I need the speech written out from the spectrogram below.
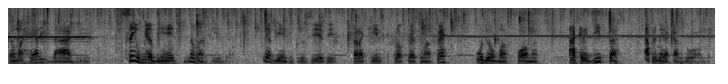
é uma realidade. Sem o meio ambiente não há vida. Meio ambiente, inclusive, para aqueles que professam a fé ou de alguma forma acredita a primeira casa do homem.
